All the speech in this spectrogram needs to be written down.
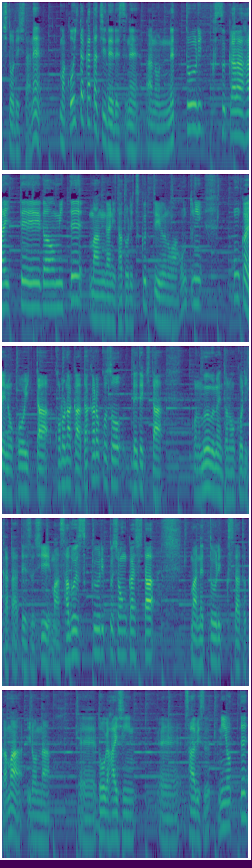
人でしたね。まあ、こういった形でですねネットフリックスから入って映画を見て漫画にたどり着くっていうのは本当に今回のこういったコロナ禍だからこそ出てきたこのムーブメントの起こり方ですし、まあ、サブスクリプション化した、まあ、ネットフリックスだとか、まあ、いろんな、えー、動画配信、えー、サービスによって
